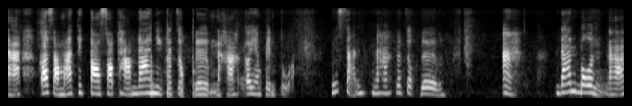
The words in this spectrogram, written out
นะคะ ก็สามารถติดต่อสอบถามได้นี่กระจกเดิมนะคะ ก็ยังเป็นตัวนิสสันนะคะ กระจกเดิมอะด้านบนนะคะ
